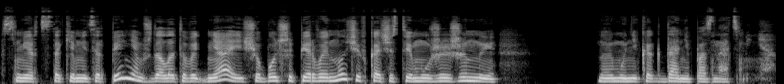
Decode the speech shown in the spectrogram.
Смерть с таким нетерпением ждал этого дня и еще больше первой ночи в качестве мужа и жены, но ему никогда не познать меня.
